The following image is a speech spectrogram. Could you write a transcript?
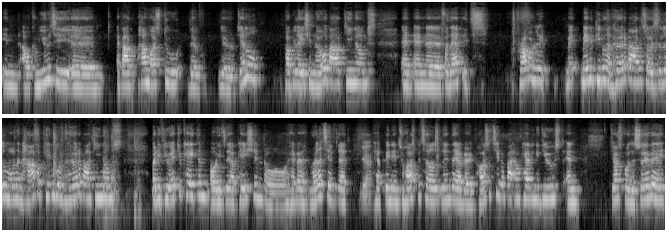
in our community um, about how much do the you know, general population know about genomes, and and uh, for that it's probably maybe people have heard about it, so it's a little more than half of people who have heard about genomes. But if you educate them, or if they are patient or have a relative that yeah. have been into hospital, then they are very positive about having it used. And just for the survey,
